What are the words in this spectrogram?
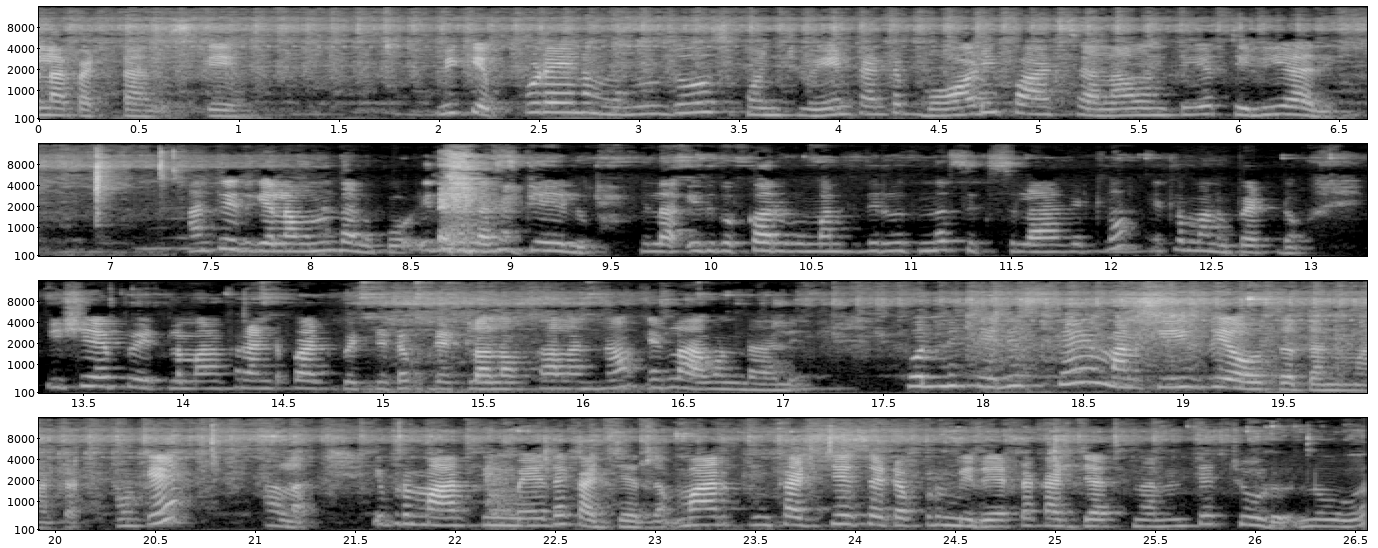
ఇలా పెట్టాలి స్కేల్ మీకు ఎప్పుడైనా ముందు కొంచెం ఏంటంటే బాడీ పార్ట్స్ ఎలా ఉంటాయో తెలియాలి. అంటే ఇది ఇలా ఉందనుకో ఇది ఇలా స్కేలు ఇలా ఇది ఒక కరువు మనకి తిరుగుతుందా? సిక్స్ లాగా ఇట్లా ఇట్లా మనం పెట్టడం. ఈ షేప్ ఇట్లా మన ఫ్రంట్ పార్ట్ పెట్టేటప్పుడు ఇట్లా నొక్కాలంటున్నాం? ఇట్లా ఉండాలి కొన్ని తెలిస్తే మనకి ఈజీ అవుతుంది అనమాట ఓకే అలా. ఇప్పుడు మార్కింగ్ మీద కట్ చేద్దాం. మార్కింగ్ కట్ చేసేటప్పుడు మీరు ఎట్లా కట్ చేస్తున్నారంటే చూడు నువ్వు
